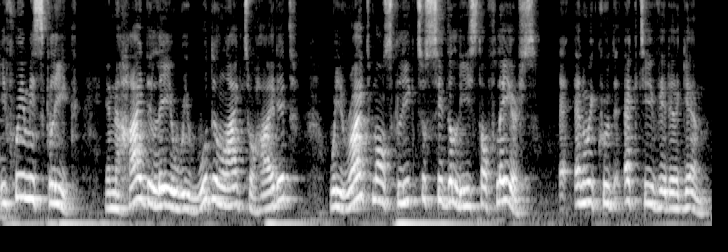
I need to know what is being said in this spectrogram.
If we misclick and hide the layer we wouldn't like to hide it, we right mouse click to see the list of layers, and we could activate it again.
